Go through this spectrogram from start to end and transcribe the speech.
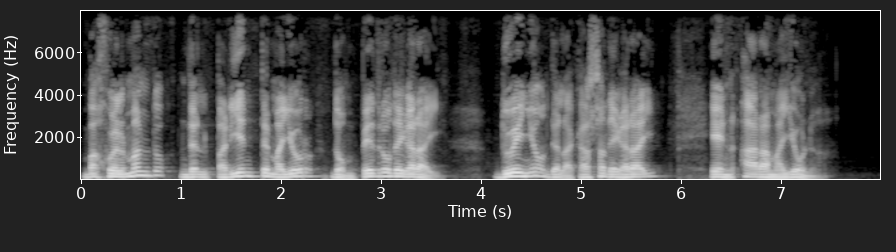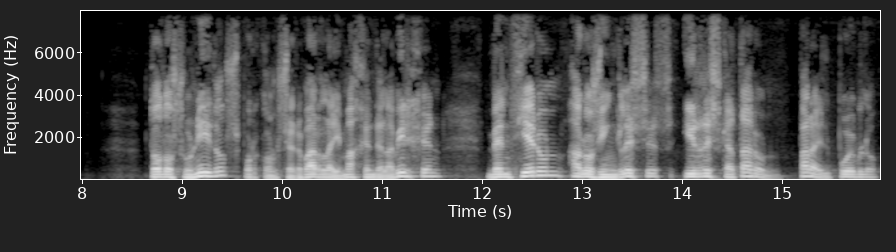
bajo el mando del pariente mayor don Pedro de Garay, dueño de la casa de Garay en Aramayona. Todos unidos por conservar la imagen de la Virgen, vencieron a los ingleses y rescataron para el pueblo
